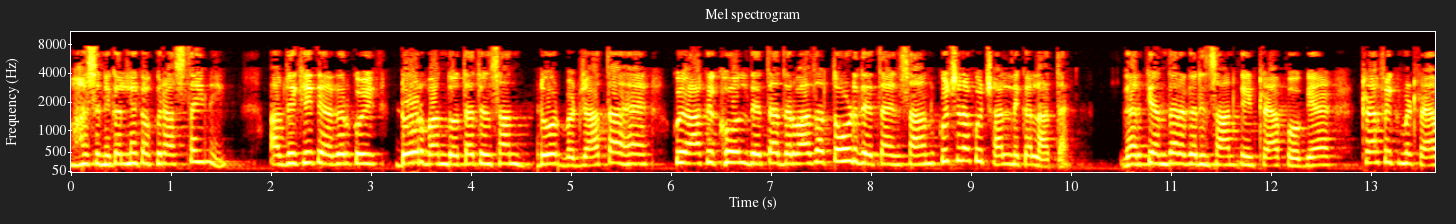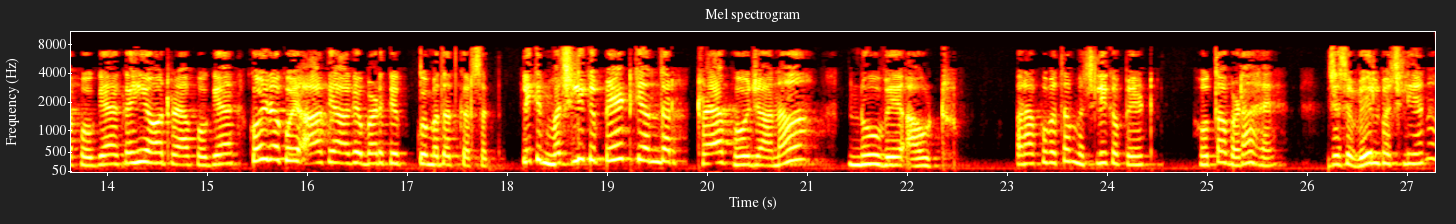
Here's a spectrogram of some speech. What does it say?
وہاں سے نکلنے کا کوئی راستہ ہی نہیں۔ اب دیکھیے کہ اگر کوئی ڈور بند ہوتا ہے تو انسان ڈور بٹ جاتا ہے، کوئی آ کے کھول دیتا ہے، دروازہ توڑ دیتا ہے انسان، کچھ نہ کچھ حل نکل آتا ہے۔ گھر کے اندر اگر انسان کہیں ٹریپ ہو گیا ٹریفک میں ٹریپ ہو گیا کہیں اور ٹریپ ہو گیا کوئی نہ کوئی آ کے آگے بڑھ کے کوئی مدد کر سکتا لیکن مچھلی کے پیٹ کے اندر ٹریپ ہو جانا نو وے آؤٹ۔ اور آپ کو پتا مچھلی کا پیٹ ہوتا بڑا ہے۔ جیسے ویل مچھلی ہے نا،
